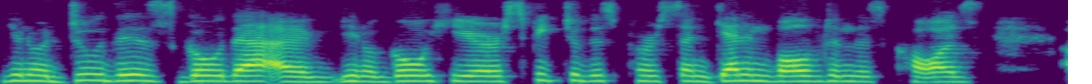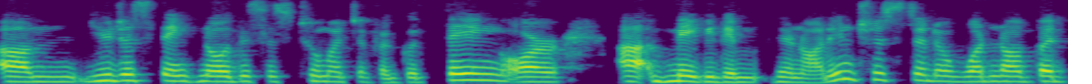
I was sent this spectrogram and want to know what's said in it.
you know do this go that uh, you know go here speak to this person get involved in this cause um, you just think no this is too much of a good thing or uh, maybe they, they're not interested or whatnot but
